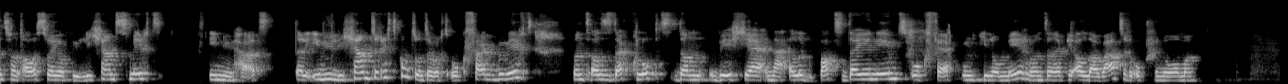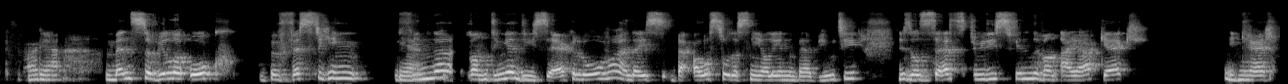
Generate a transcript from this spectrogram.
60% van alles wat je op je lichaam smeert in je huid, dat in je lichaam terechtkomt, want dat wordt ook vaak beweerd. Want als dat klopt, dan weeg jij na elk bad dat je neemt ook 15 kilo meer, want dan heb je al dat water opgenomen. Ja. Mensen willen ook bevestiging vinden van dingen die zij geloven. En dat is bij alles zo, dat is niet alleen bij beauty. Dus als zij studies vinden van, ah ja, kijk, ik mhm. krijg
